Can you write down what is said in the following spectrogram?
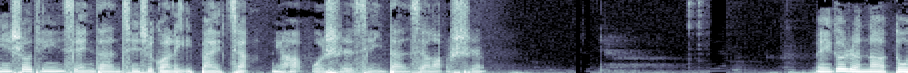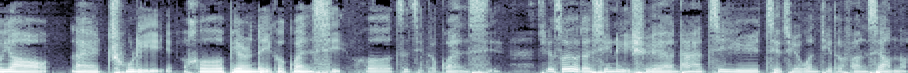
迎收听咸鱼丹情绪管理一百讲。你好，我是咸鱼丹咸老师。每一个人呢，都要来处理和别人的一个关系和自己的关系。其实，所有的心理学，它基于解决问题的方向呢，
